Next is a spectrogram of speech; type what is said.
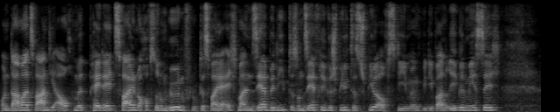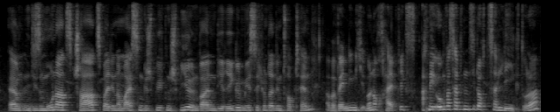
Und damals waren die auch mit Payday 2 noch auf so einem Höhenflug. Das war ja echt mal ein sehr beliebtes und sehr viel gespieltes Spiel auf Steam. Irgendwie, die waren regelmäßig ähm, in diesen Monatscharts bei den am meisten gespielten Spielen, waren die regelmäßig unter den Top 10. Aber werden die nicht immer noch halbwegs. Ach nee, irgendwas hatten sie doch zerlegt, oder?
